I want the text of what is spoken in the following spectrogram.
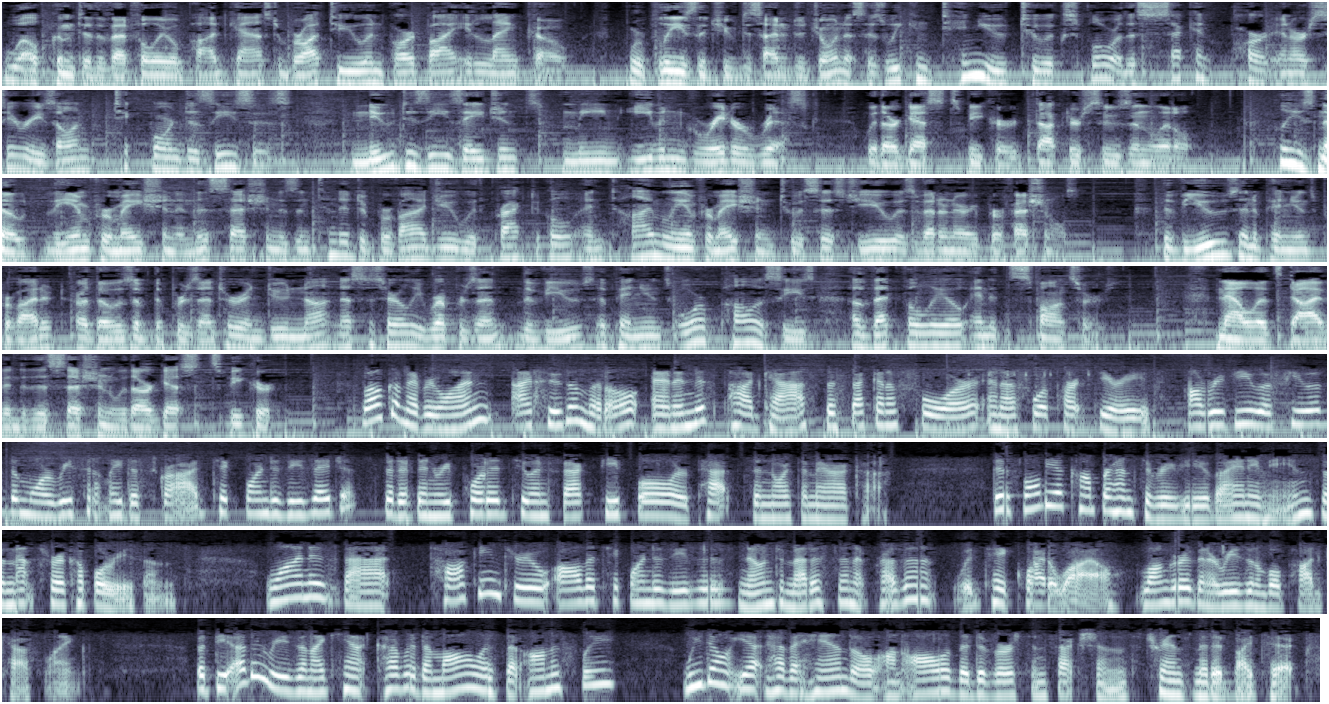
Welcome to the Vetfolio podcast brought to you in part by Elanco. We're pleased that you've decided to join us as we continue to explore the second part in our series on tick-borne diseases. New disease agents mean even greater risk with our guest speaker, Dr. Susan Little. Please note the information in this session is intended to provide you with practical and timely information to assist you as veterinary professionals. The views and opinions provided are those of the presenter and do not necessarily represent the views, opinions, or policies of Vetfolio and its sponsors. Now let's dive into this session with our guest speaker. Welcome, everyone. I'm Susan Little, and in this podcast, the second of four in a four part series, I'll review a few of the more recently described tick borne disease agents that have been reported to infect people or pets in North America. This won't be a comprehensive review by any means, and that's for a couple reasons. One is that talking through all the tick-borne diseases known to medicine at present would take quite a while, longer than a reasonable podcast length. But the other reason I can't cover them all is that honestly, we don't yet have a handle on all of the diverse infections transmitted by ticks.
